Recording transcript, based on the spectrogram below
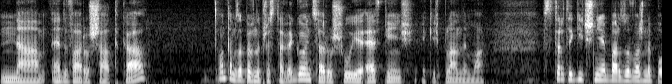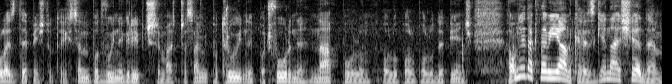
na E2 roszatka. On tam zapewne przestawia gońca, ruszuje F5, jakieś plany ma. Strategicznie bardzo ważne pole jest D5 tutaj. Chcemy podwójny grip trzymać, czasami potrójny, poczwórny na polu, polu, polu, polu D5. A on jednak na mijankę jest G na E7.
